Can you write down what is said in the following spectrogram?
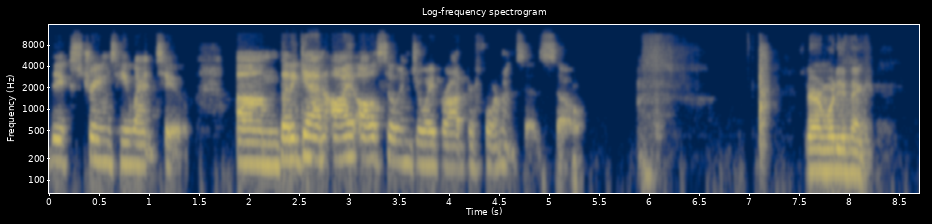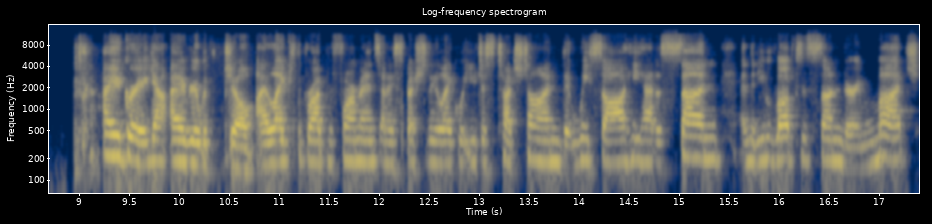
the extremes he went to um, but again i also enjoy broad performances so sharon what do you think I agree. Yeah, I agree with Jill. I liked the broad performance, and I especially like what you just touched on that we saw he had a son and that he loved his son very much,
